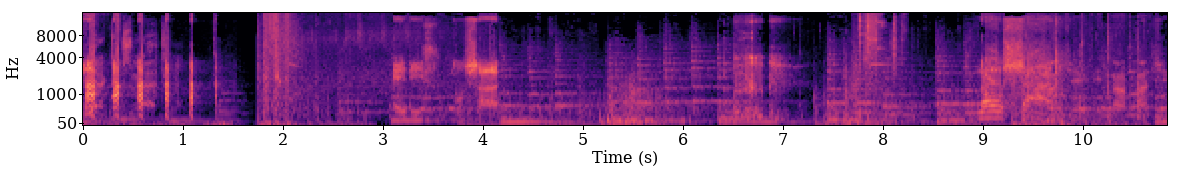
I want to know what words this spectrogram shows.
that comforter. 80s, no shot. No shot. He's gonna punch you.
